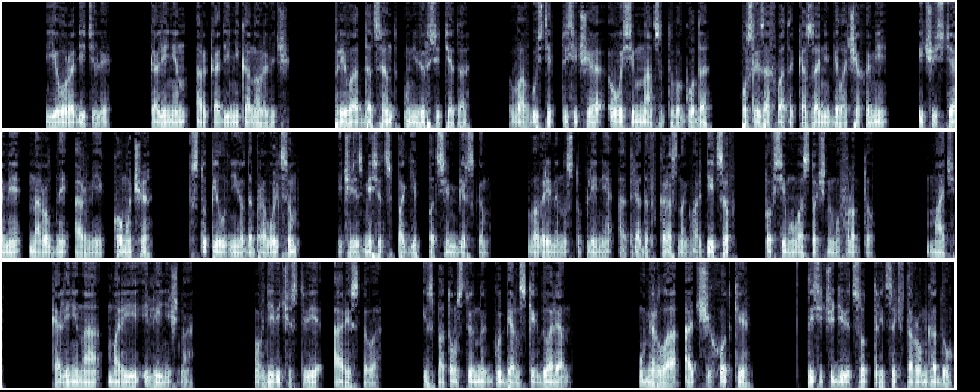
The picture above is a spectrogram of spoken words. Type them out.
Его родители Калинин Аркадий Никанорович, приват-доцент университета. В августе 1018 года После захвата Казани белочехами и частями Народной армии Комуча вступил в нее добровольцем и через месяц погиб под Симбирском во время наступления отрядов красногвардейцев по всему Восточному фронту. Мать Калинина Мария Ильинична в девичестве Арестова из потомственных губернских дворян умерла от чехотки в 1932 году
